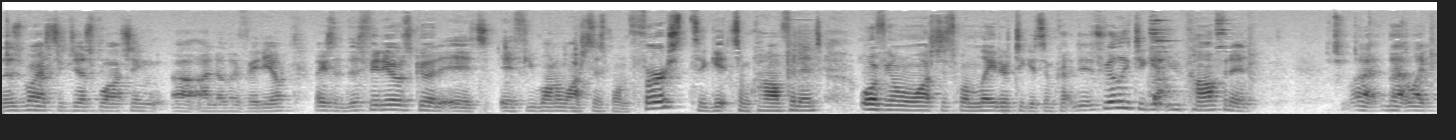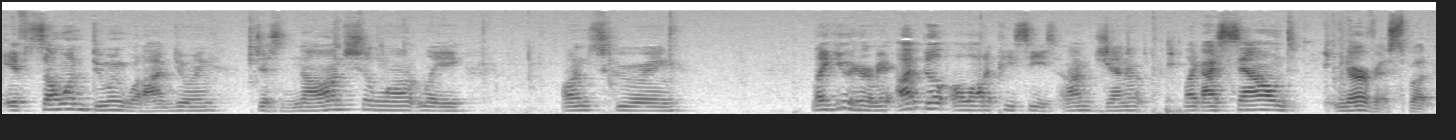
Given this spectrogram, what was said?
This is why I suggest watching uh, another video. Like I said, this video is good. It's if you want to watch this one first to get some confidence, or if you want to watch this one later to get some. It's really to get you confident uh, that like if someone doing what I'm doing, just nonchalantly unscrewing like you hear me, I built a lot of PCs, and I'm general. Like I sound nervous, but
